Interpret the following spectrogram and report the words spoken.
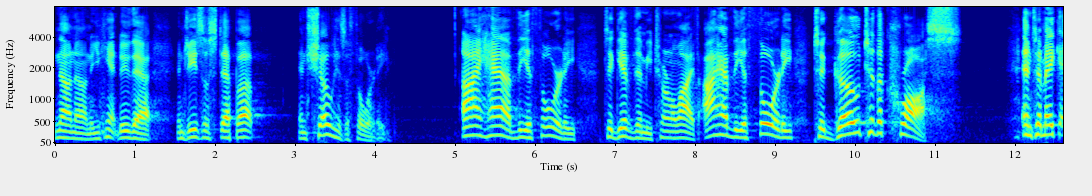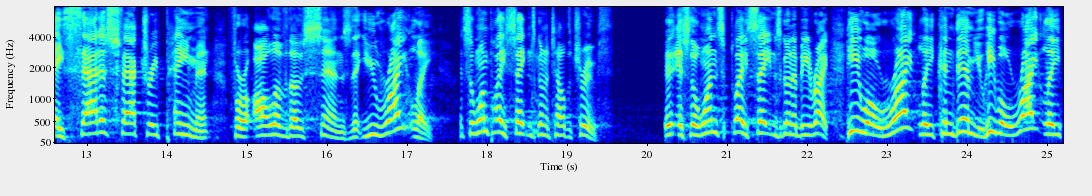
No, no, no. You can't do that. And Jesus step up and show his authority. I have the authority to give them eternal life. I have the authority to go to the cross and to make a satisfactory payment for all of those sins that you rightly, it's the one place Satan's going to tell the truth. It's the one place Satan's going to be right. He will rightly condemn you. He will rightly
